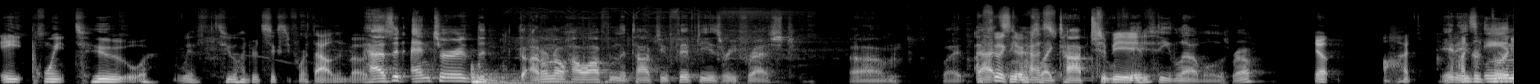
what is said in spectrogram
eight point two, with 264,000 votes. Has it entered the? I don't know how often the top 250 is refreshed, um, but that like seems like top to be- 250 levels, bro. yep. It is in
